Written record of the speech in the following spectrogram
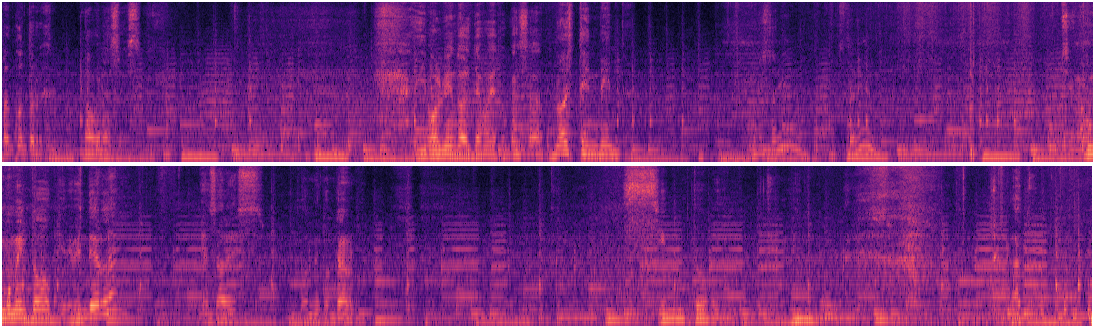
Pan con torreja. No, gracias. Y volviendo al tema de tu casa, No está en venta. bueno, está bien, está bien. Si en algún momento quieres venderla, ya sabes dónde encontrarme. 120 mil dólares. Mucha plata.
